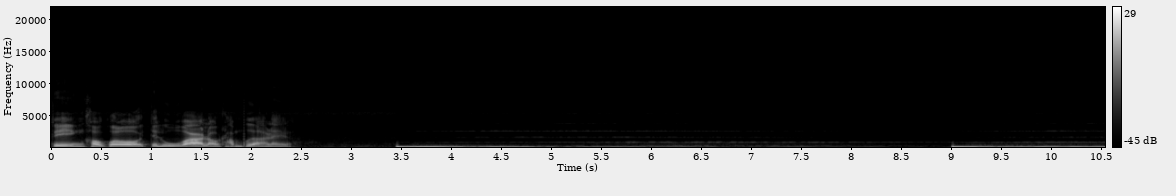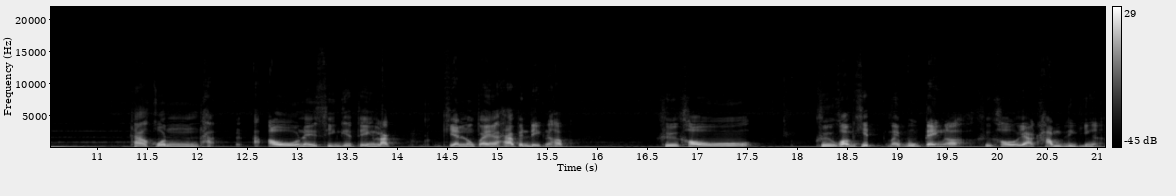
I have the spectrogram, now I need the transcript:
ตัวเองเขาก็จะรู้ว่าเราทำเพื่ออะไร ถ้าคนเอาในสิ่งที่ตัวเองรักเขียนลงไปถ้าเป็นเด็กนะครับ คือเขาคือความคิดไม่ปรุงแต่งแล้ว คือเขาอยากทำจริงๆอะ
